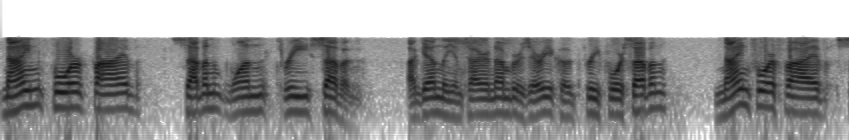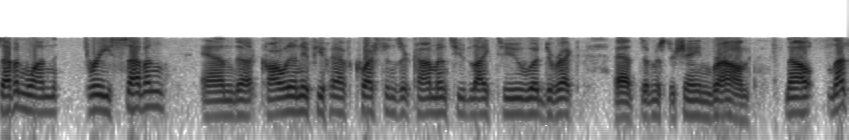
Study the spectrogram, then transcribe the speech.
945 7137. Again, the entire number is area code 347 945 7137 and uh, call in if you have questions or comments you'd like to uh, direct at uh, Mr. Shayne Brown. Now let's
